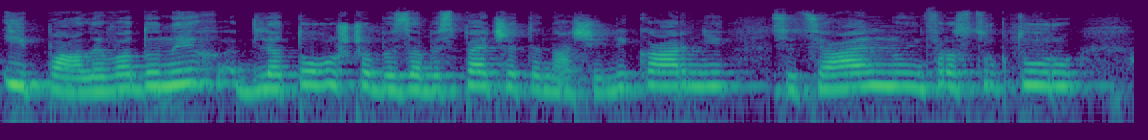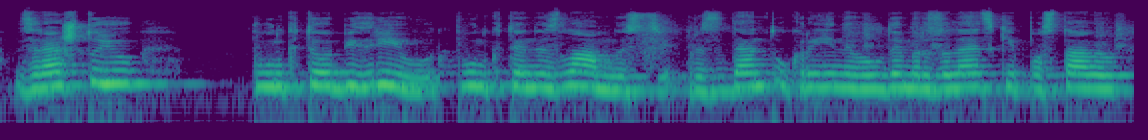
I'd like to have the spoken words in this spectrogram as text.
і палива до них для того, щоб забезпечити наші лікарні, соціальну інфраструктуру. Зрештою, пункти обігріву, пункти незламності. Президент України Володимир Зеленський поставив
